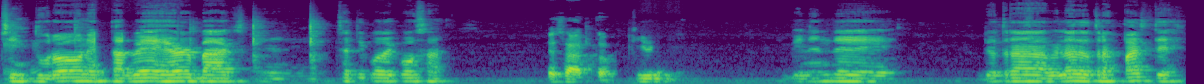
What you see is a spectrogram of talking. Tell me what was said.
cinturones, tal vez airbags, eh, ese tipo de cosas. Exacto. vienen de, de, otra, ¿verdad? de otras partes.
